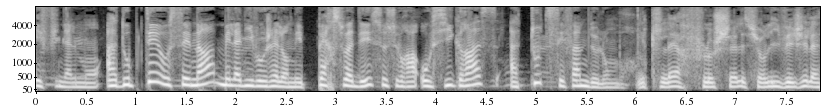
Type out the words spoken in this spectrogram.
est finalement adopté au Sénat, Mélanie Vogel en est persuadée, ce sera aussi grâce à toutes ces femmes de l'ombre. Claire Flochel sur l'IVG, la,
